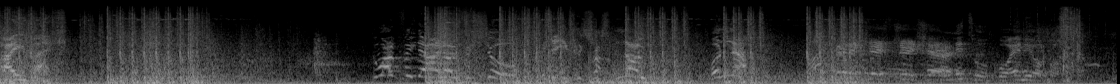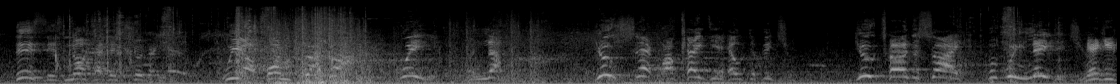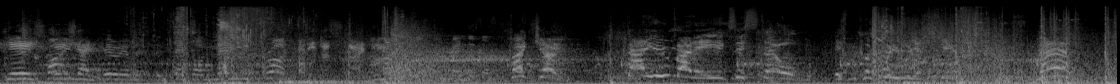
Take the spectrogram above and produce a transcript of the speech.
payback. The one thing that I know for sure is that you can trust no or nothing. Care little for any of us. This is not as it should be. We are one Brother! We are nothing. You slept while Katie held the vigil. You turned aside, but we needed you. Medication. Fine Imperium has been set on many fronts. You must defend us as Thank you! That humanity exists at all is because we were your shield. Now,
